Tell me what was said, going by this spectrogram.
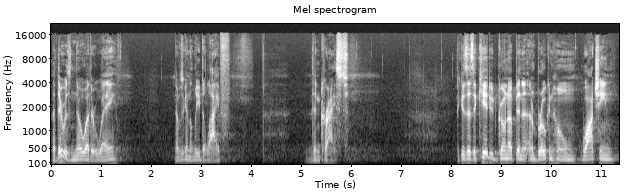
that there was no other way that was going to lead to life than Christ. Because as a kid who'd grown up in a, in a broken home, watching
